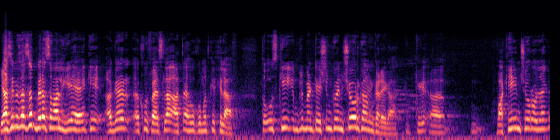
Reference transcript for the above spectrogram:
یاسین صاحب میرا سوال یہ ہے کہ اگر کوئی فیصلہ آتا ہے حکومت کے خلاف تو اس کی امپلیمنٹیشن کو انشور کون کرے گا؟ کہ واقعی انشور ہو جائے گا؟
